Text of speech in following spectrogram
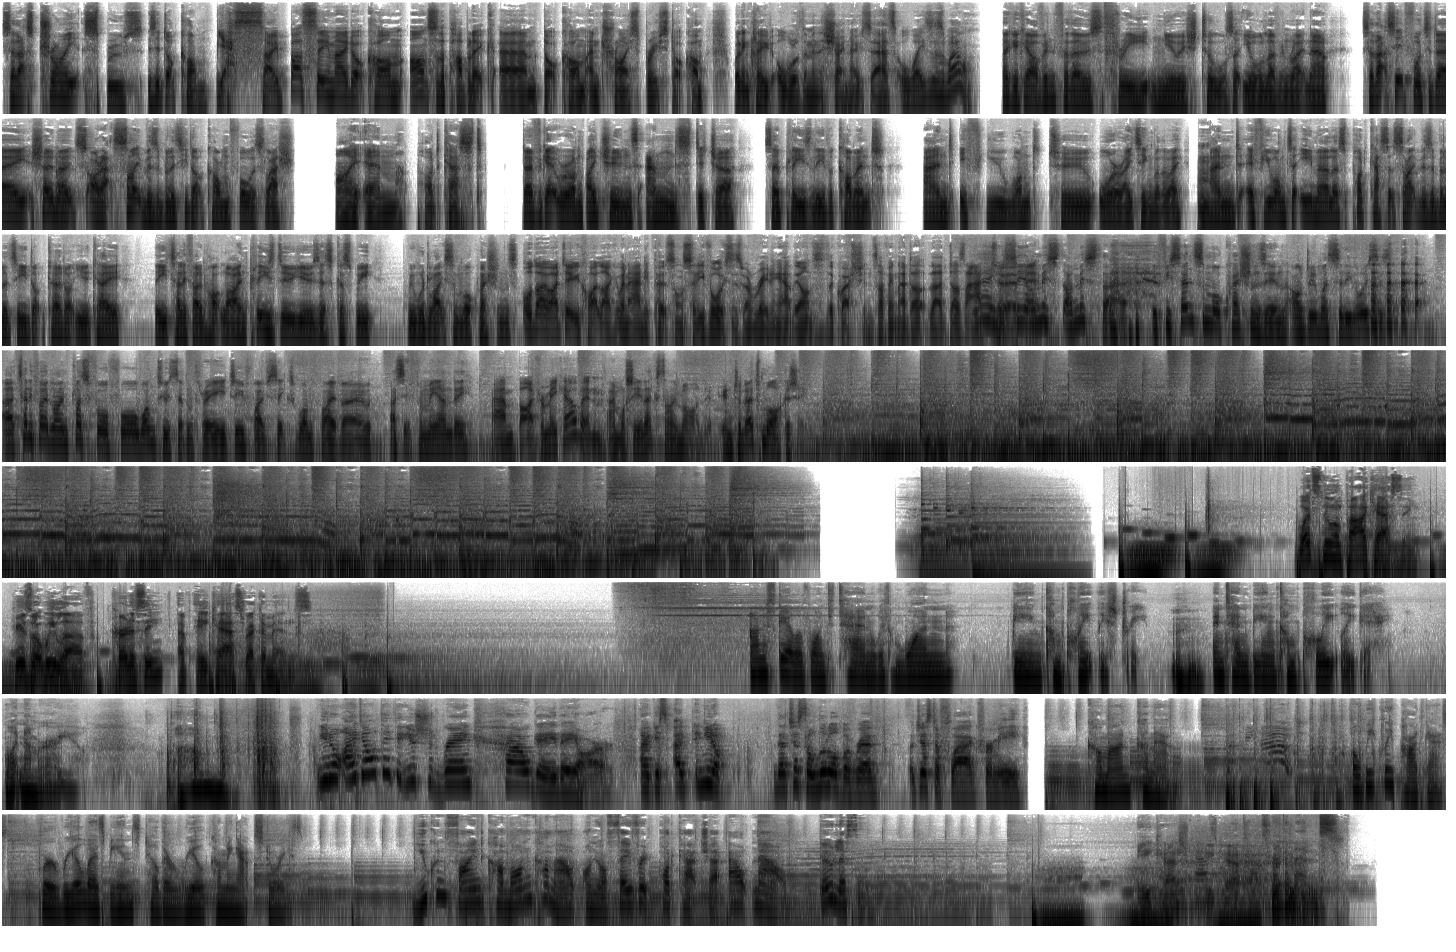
so that's try spruce. Is it dot com? Yes, so buzzsumo.com, answerthepublic.com, um, dot com, and tryspruce.com. We'll include all of them in the show notes as always as well. Thank you, Kelvin, for those three newish tools that you're loving right now. So that's it for today. Show notes are at sitevisibility.com forward slash IM podcast. Don't forget we're on iTunes and Stitcher, so please leave a comment. And if you want to, or a rating, by the way, Mm. and if you want to email us, podcast at sitevisibility.co.uk, the telephone hotline, please do use this because we, we would like some more questions. Although I do quite like it when Andy puts on silly voices when reading out the answers to the questions. I think that do, that does add Yeah, to you it. see, I missed, I missed that. if you send some more questions in, I'll do my silly voices. uh, telephone line plus four four one two seven three two five six one five zero. That's it from me, Andy, And bye from me, Kelvin. and we'll see you next time on Internet Marketing. What's new in podcasting? Here's what we love, courtesy of ACAST Recommends. on a scale of 1 to 10, with 1 being completely straight and 10 being completely gay, what number are you? Um. You know, I don't think that you should rank how gay they are. I guess, I, you know, that's just a little of a red, just a flag for me. Come on, come out. A weekly podcast where real lesbians tell their real coming out stories. You can find Come On, Come Out on your favorite podcatcher out now. Go listen. ACAST, Recommends.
